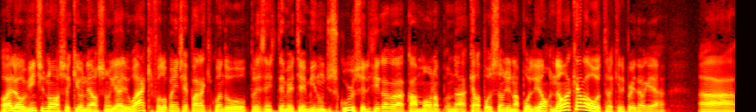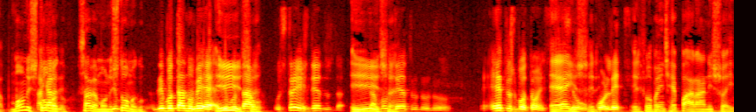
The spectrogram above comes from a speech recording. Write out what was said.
Olha, o ouvinte nosso aqui, o Nelson Yariwak, falou pra gente reparar que quando o presidente Temer termina um discurso, ele fica com a mão na, naquela posição de Napoleão, não aquela outra, que ele perdeu a guerra. A mão no estômago, de, sabe a mão no de, estômago? De botar no meio, é, de botar os três dedos da, Isso, da mão é. dentro do... do entre os botões. É isso. Ele, colete. ele falou pra gente reparar nisso aí.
